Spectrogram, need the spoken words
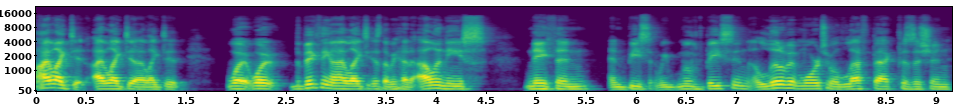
I liked it. I liked it. I liked it. What what the big thing I liked is that we had Alanis Nathan and Beason. We moved Beason a little bit more to a left back position,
